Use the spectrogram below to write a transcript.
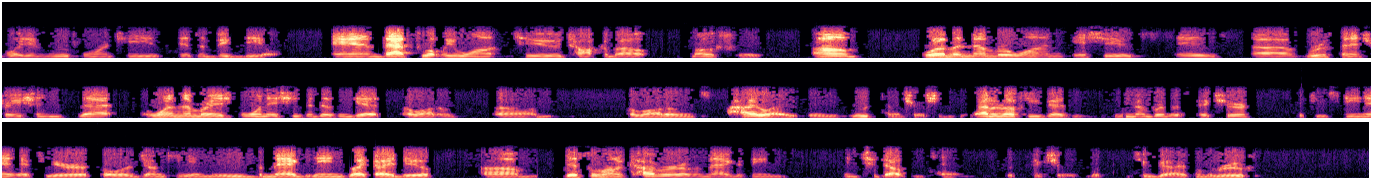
voided roof warranties is a big deal, and that's what we want to talk about mostly. Um, one of the number one issues is uh, roof penetrations that one of the number one issue that doesn't get a lot of um, a lot of highlight is roof penetration. I don't know if you guys remember this picture, if you've seen it, if you're a solar junkie and read the magazines like I do. Um, this was on a cover of a magazine in 2010. This picture with two guys on the roof,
